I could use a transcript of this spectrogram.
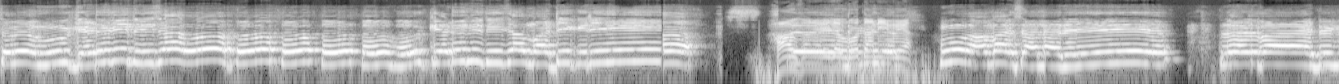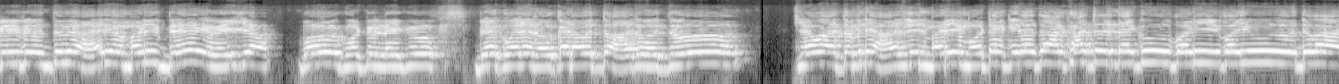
તમે હું ખેડૂની દિશા હો હો ખેડૂની દિશા માટી કરી. હા નહીં હવે. હું આમાં સાના રહી લડભાઈ ડુંગળી બેન તમે હારે મળી બે વહી ગયા. બહુ ખોટું લાગ્યું. બે કોરે રોકાણ આવત તો સારું હતું. કેવા તમને હાજરી મળી મોટા કિરાતા ખાતર નાખ્યું? પાણી પાયું દવા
